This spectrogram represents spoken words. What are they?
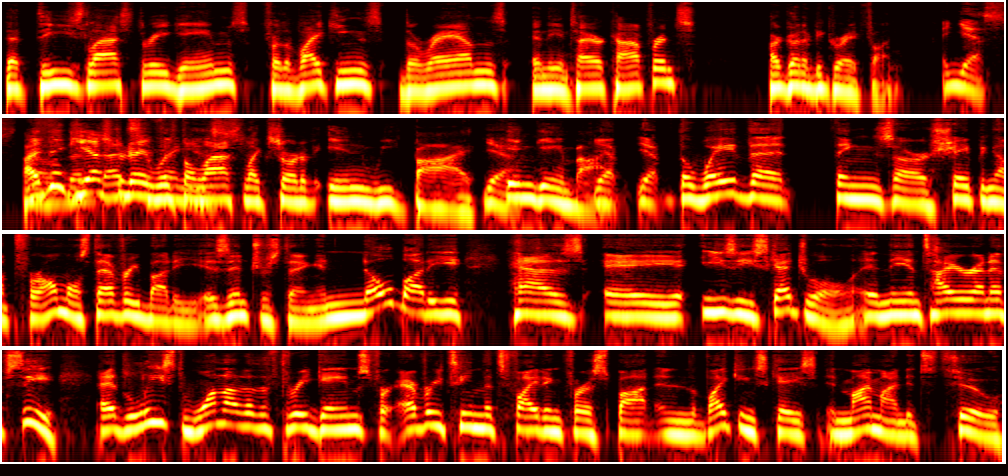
that these last three games for the Vikings, the Rams, and the entire conference are going to be great fun. Yes. I think that, yesterday the was the is, last like sort of in week buy, yeah. in game buy. Yep, yep. The way that things are shaping up for almost everybody is interesting and nobody has a easy schedule in the entire NFC. At least one out of the three games for every team that's fighting for a spot. And in the Vikings case, in my mind, it's two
